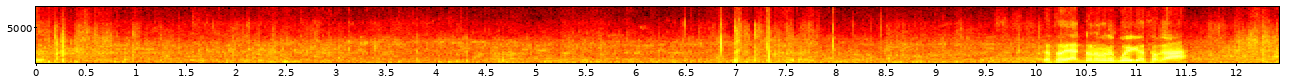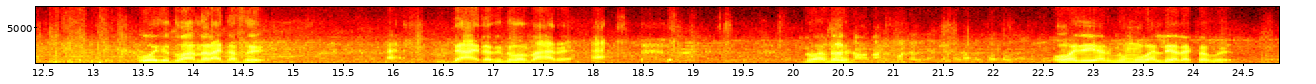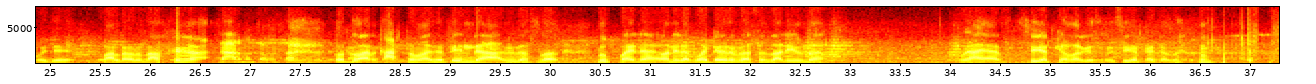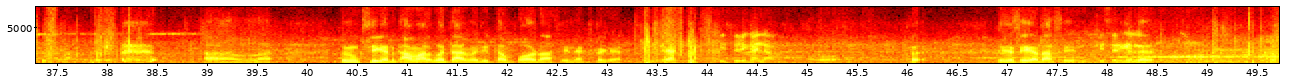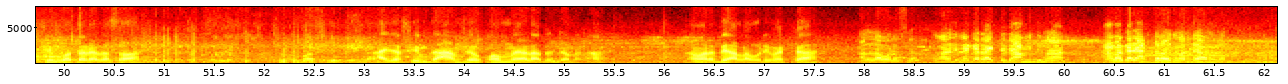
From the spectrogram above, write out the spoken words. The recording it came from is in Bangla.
ভিডিও তো একজন মনে কই গেছো গা? ওই যে দোকানদার আইতাছে। দেখাইতাছি তোমার বাহারে। দোকানদার ওই যে ইয়ার মোবাইল দিয়ে দেখতেছে। ওই যে পাল্টার দাম। তো দোকান কাস্টমার আছে তিনটা আমি ব্যস্ত লোক পাই না অনেকটা কয় টাকা করে ব্যস্ত জানিও না। ওই আয় সিগারেট খাবার গেছে ওই সিগারেট খাইতে হবে। আল্লাহ তুমি সিগারেট কামার করতে আমি দিতাম পরোটা আসি নেক্সট প্যাকেট এক খিচুড়ি খাইলাম এই যে সিগারেট আসি খিচুড়ি সিম কত রে বেছ আজ সিম তো আনছে কম না এরা দুইটা না। আমার দে আল্লাহ বড়ি মাইটা আল্লাহ ভরসা। তোমার দিলে রাইতে আমি তোমার আমার গাড়ি আটটা লাগে তোমার দেওয়া মনে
